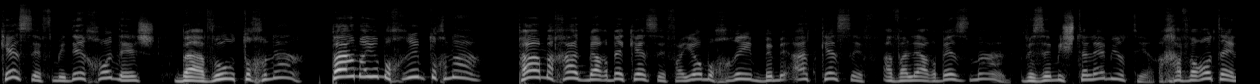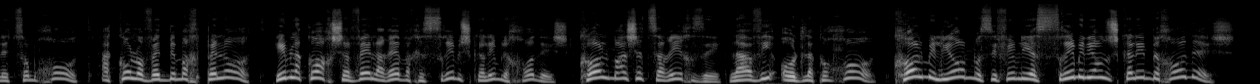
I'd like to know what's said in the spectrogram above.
כסף מדי חודש בעבור תוכנה. פעם היו מוכרים תוכנה. פעם אחת בהרבה כסף, היום מוכרים במעט כסף, אבל להרבה זמן, וזה משתלם יותר. החברות האלה צומחות, הכל עובד במכפלות. אם לקוח שווה לרווח 20 שקלים לחודש, כל מה שצריך זה להביא עוד לקוחות. כל מיליון מוסיפים לי 20 מיליון שקלים בחודש.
